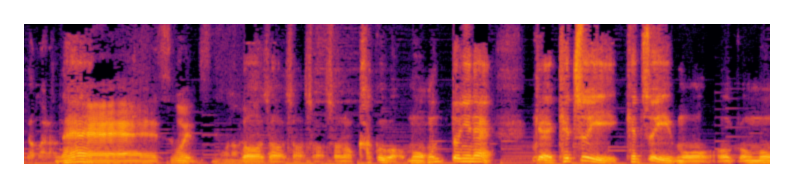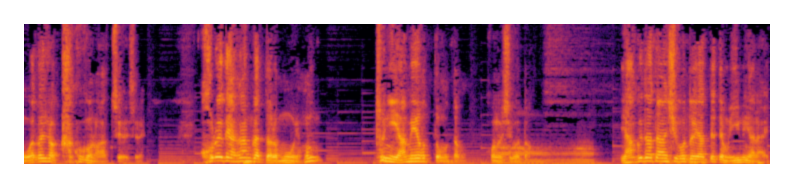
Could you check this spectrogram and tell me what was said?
ー、だからえ。ね。すごいですね、そうそうそうそう、その覚悟、もう本当にね、け決意、決意も、もう私は覚悟のが強いですね。これであかんかったらもう本当にやめようと思ったもん、この仕事。あ役立たん仕事やってても意味がない。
